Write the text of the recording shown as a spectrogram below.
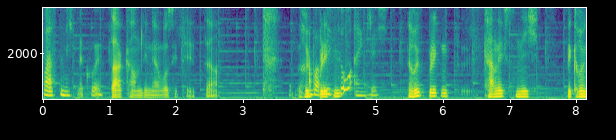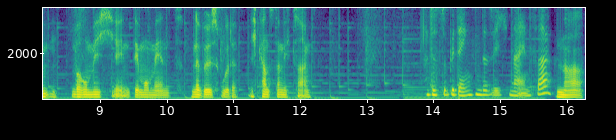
warst du nicht mehr cool. Da kam die Nervosität, ja. Aber wieso eigentlich? Rückblickend kann ich es nicht begründen, warum ich in dem Moment nervös wurde. Ich kann es da nicht sagen. Hattest du Bedenken, dass ich Nein sage? Na,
